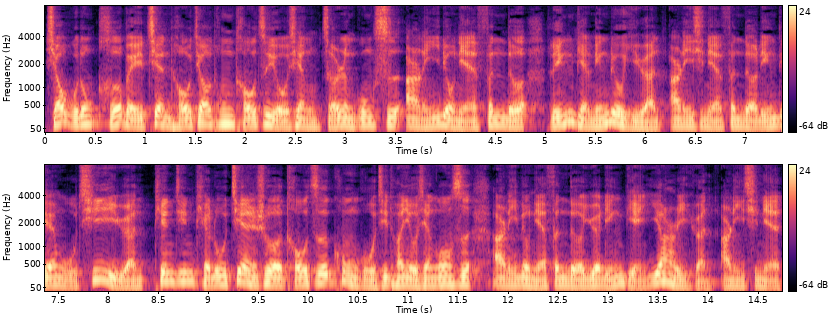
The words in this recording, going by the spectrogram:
小股东河北建投交通投资有限责任公司2016年分得0.06亿元，2017年分得0.57亿元；天津铁路建设投资控股集团有限公司2016年分得约0.12亿元，2017年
